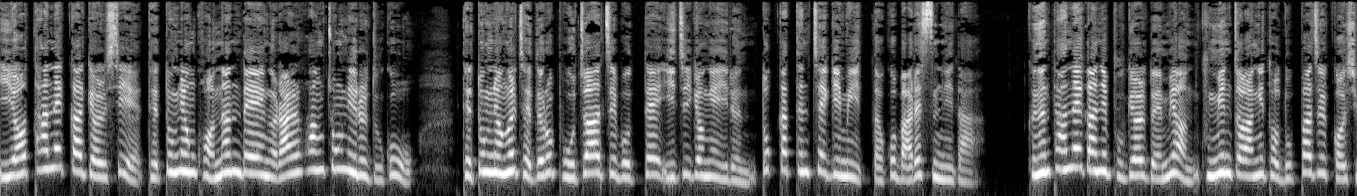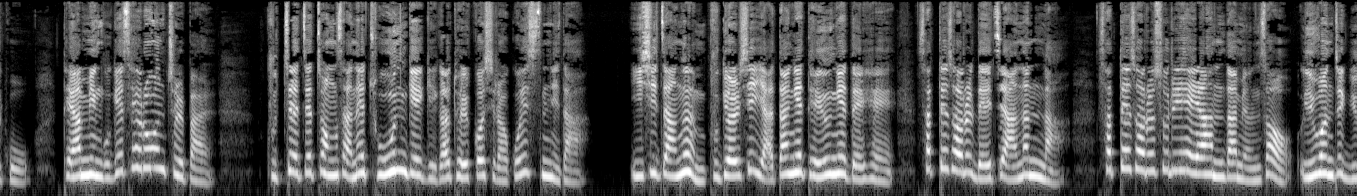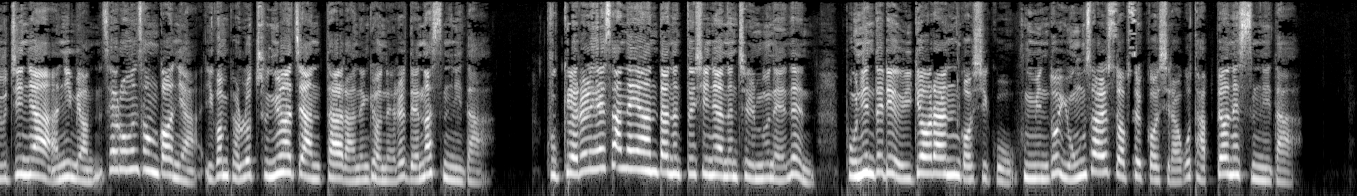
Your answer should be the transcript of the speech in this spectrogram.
이어 탄핵 가결 시 대통령 권한 대행을 할 황 총리를 두고 대통령을 제대로 보좌하지 못해 이 지경에 이른 똑같은 책임이 있다고 말했습니다. 그는 탄핵안이 부결되면 국민 저항이 더 높아질 것이고 대한민국의 새로운 출발, 구체제 청산의 좋은 계기가 될 것이라고 했습니다. 이 시장은 부결 시 야당의 대응에 대해 사퇴서를 내지 않았나, 사퇴서를 수리해야 한다면서 의원직 유지냐 아니면 새로운 선거냐, 이건 별로 중요하지 않다라는 견해를 내놨습니다. 국회를 해산해야 한다는 뜻이냐는 질문에는 본인들이 의결한 것이고 국민도 용서할 수 없을 것이라고 답변했습니다.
